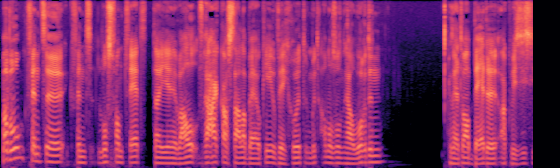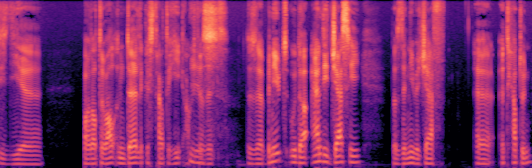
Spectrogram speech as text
Maar bon, ik vind, ik vind los van het feit dat je wel vragen kan stellen bij oké, hoeveel groter moet Amazon gaan worden, zijn het wel beide acquisities die, waar dat er wel een duidelijke strategie achter Yes. zit. Dus eh, benieuwd hoe dat Andy Jassy, dat is de nieuwe Jeff, eh, het gaat doen.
